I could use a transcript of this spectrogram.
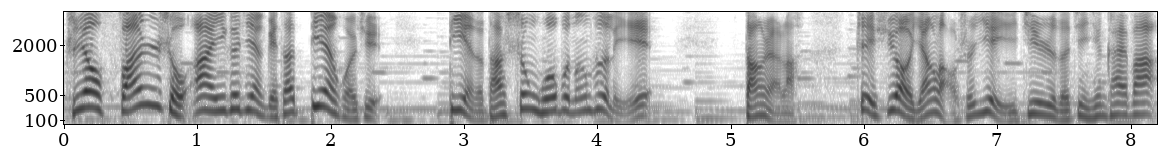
只要反手按一个键给他电回去，电得他生活不能自理。当然了，这需要杨老师夜以继日的进行开发，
